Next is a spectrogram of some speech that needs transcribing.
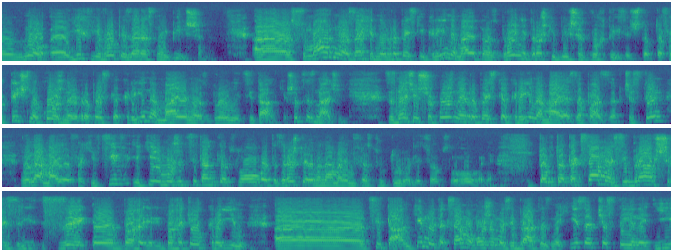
ну, їх в Європі зараз найбільше. Сумарно західноєвропейські країни мають на озброєнні трошки більше двох тисяч. Тобто, фактично, кожна європейська країна має на озброєнні ці танки. Що це значить? Це значить, що кожна європейська країна має запас запчастин, вона має фахівців, які можуть ці танки обслуговувати. Зрештою, вона має інфраструктуру для цього обслуговування. Тобто, так само зібравши з, з бага- багатьох країн ці танки, ми так само можемо зібрати з них і запчастини, і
